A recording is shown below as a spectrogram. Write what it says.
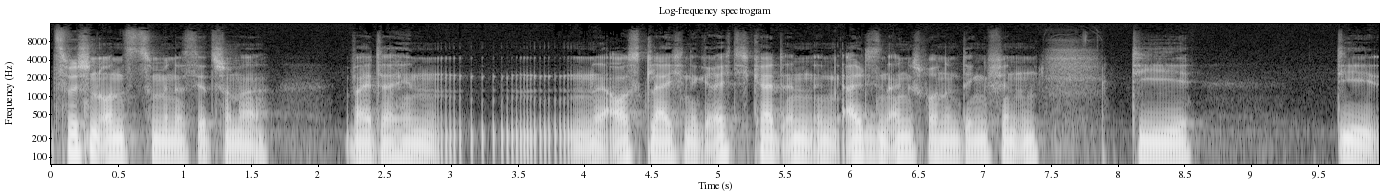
zwischen uns zumindest jetzt schon mal weiterhin eine ausgleichende Gerechtigkeit in, in all diesen angesprochenen Dingen finden, die, die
